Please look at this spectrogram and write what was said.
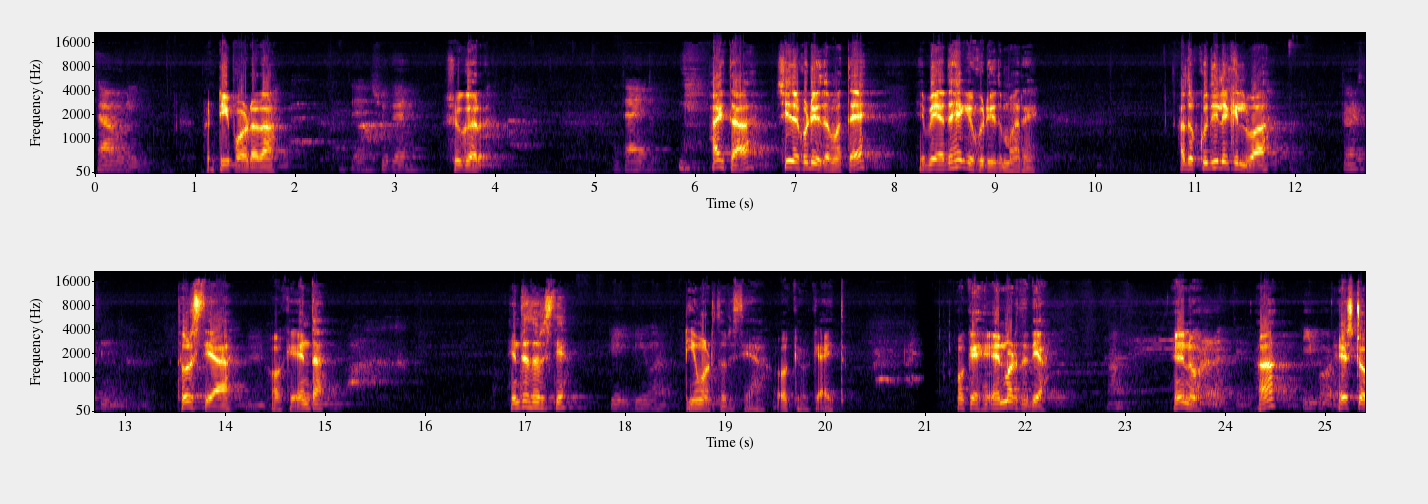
ಚಾವಡಿ. ಟೀ ಪೌಡರಾ? ಶುಗರ್. ಶುಗರ್. ಆಯಿತು? ಸೀದಾ ಕುಡಿಯೋದ ಮತ್ತೆ? ಬೇ ಅದು ಹೇಗೆ ಕುಡಿಯೋದು ಮಾರೆ? ಅದು ಕುದಿಲಿಕ್ಕಿಲ್ವಾ? ತೋರಿಸ್ತೀಯಾ? ಓಕೆ ಎಂತ? ಎಂತ ತೋರಿಸ್ತೀಯಾ? ಟೀ ಮಾಡು. ತೋರಿಸ್ತೀಯಾ? ಓಕೆ ಓಕೆ ಆಯಿತು. ಓಕೆ ಏನು ಮಾಡ್ತಿದ್ಯಾ ಏನು? ಹಾಂ? ಎಷ್ಟು?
